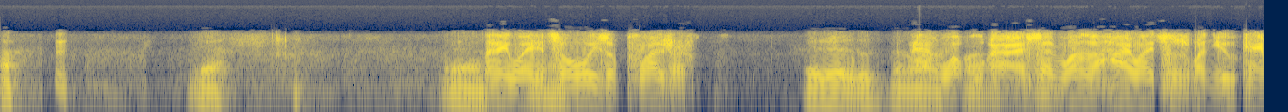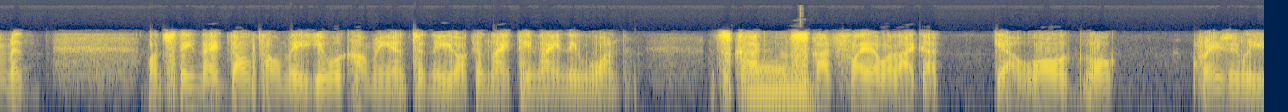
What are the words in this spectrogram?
yeah. Yeah. Anyway, it's always a pleasure. It is. It's been a lot And of what, fun. I said one of the highlights was when you came in, when Steve Nadell told me you were coming into New York in 1991. Scott Yeah. Scott Flair, when I got yeah, all all crazily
